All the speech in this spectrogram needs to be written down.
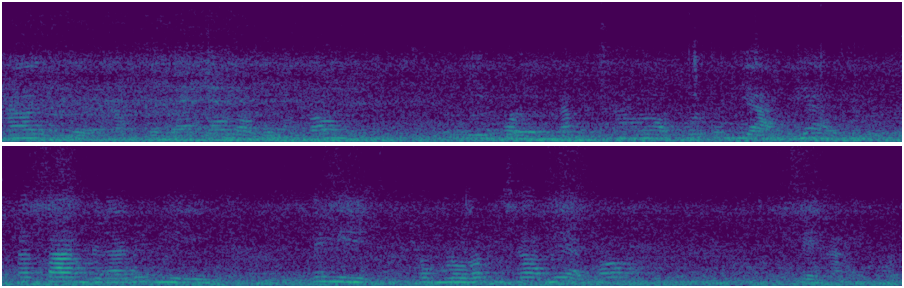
ถ้าเกิดทำไปแล้วก็เราคงต้องมีคนรับผิดชอบเพราะทุกอย่างเนี่ยถ้าสร้างไปแล้วไม่มีไม่มีชมรมรับผิดชอบเนี่ยก็เสียหายหมด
